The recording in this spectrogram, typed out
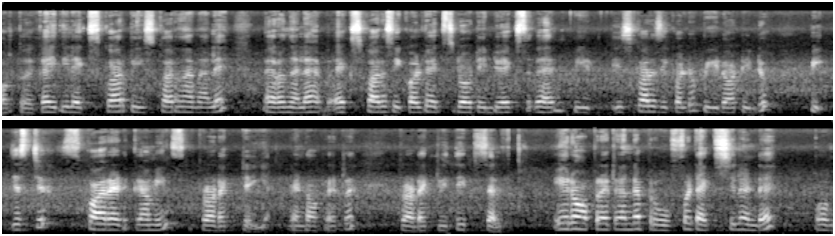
ഓർത്ത് വെക്കുക. ഇതിൽ എക്സ് സ്ക്വയർ പി സ്ക്വയർ എന്ന് പറഞ്ഞാൽ വേറെ ഒന്നല്ല X square is equal to X dot into X P P square is equal to P dot into P just square എടുക്കുക മീൻസ് പ്രൊഡക്റ്റ് ചെയ്യുക. രണ്ട് ഓപ്പറേറ്റർ പ്രൊഡക്റ്റ് വിത്ത് ഇറ്റ് സെൽഫ് ഈ ഒരു ഓപ്പറേറ്ററിന്റെ പ്രൂഫ് ടെക്സ്റ്റിലുണ്ട് അപ്പം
